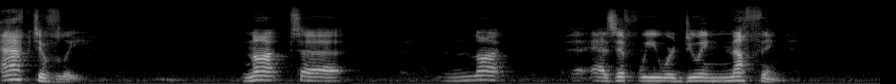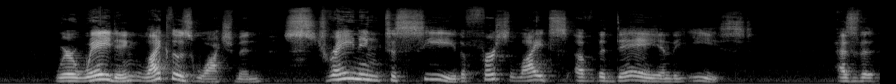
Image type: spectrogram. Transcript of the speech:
actively, not, uh, not as if we were doing nothing. We're waiting, like those watchmen, straining to see the first lights of the day in the east. As the,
